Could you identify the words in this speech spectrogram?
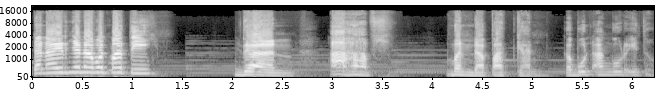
Dan akhirnya Nabot mati dan Ahab mendapatkan kebun anggur itu.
